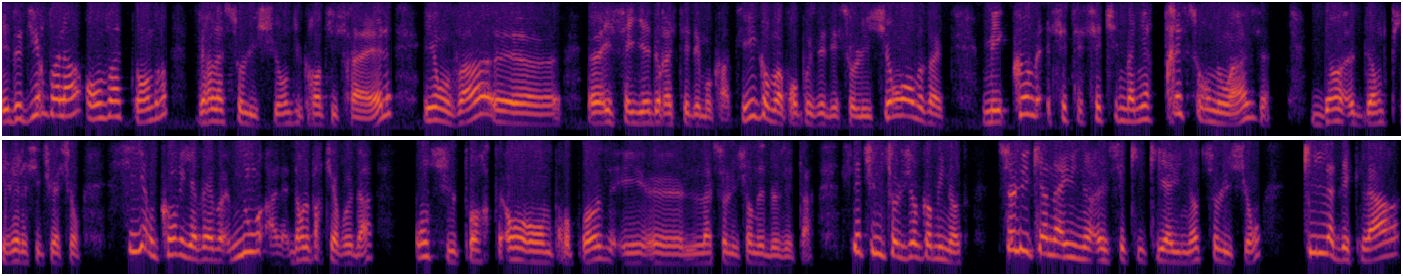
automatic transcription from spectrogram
et de dire voilà, on va tendre vers la solution du grand Israël et on va euh, euh, essayer de rester démocratique, on va proposer des solutions, mais comme c'est une manière très sournoise d'empirer la situation. Si encore il y avait, nous, dans le parti Avoda, on supporte, on, propose et, euh, la solution des deux États. C'est une solution comme une autre. Celui qui en a une, qui, qui a une autre solution, qu'il la déclare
